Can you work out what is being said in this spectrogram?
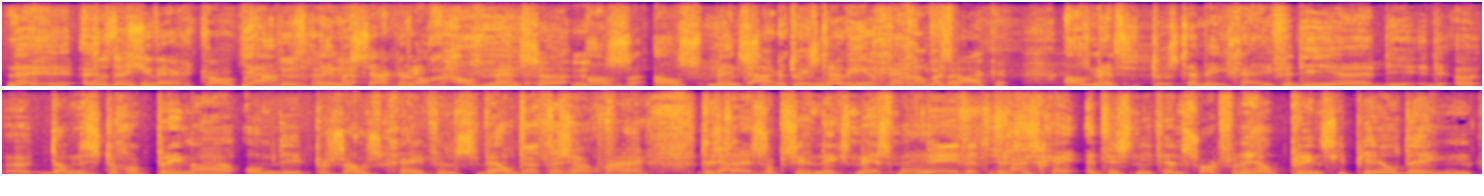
nee, eh, Dat is je werk ook. Ja, Dus- nee, maar sterker nog, als mensen, als, als mensen toestemming geven, maken. als mensen toestemming geven, die, eh, die, die, eh, dan is het toch ook prima om die persoonsgegevens wel Dat te is ook waar. Dus daar is op zich niks mis mee. Nee, dat is dus het is, waar. geen, het is niet een soort van heel principieel ding.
